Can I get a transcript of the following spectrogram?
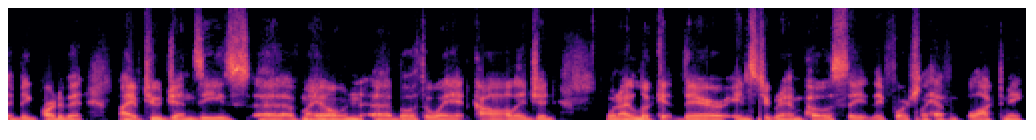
a big part of it. I have two Gen Zs uh, of my own, uh, both away at college, and when I look at their Instagram posts, they they fortunately haven't blocked me.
